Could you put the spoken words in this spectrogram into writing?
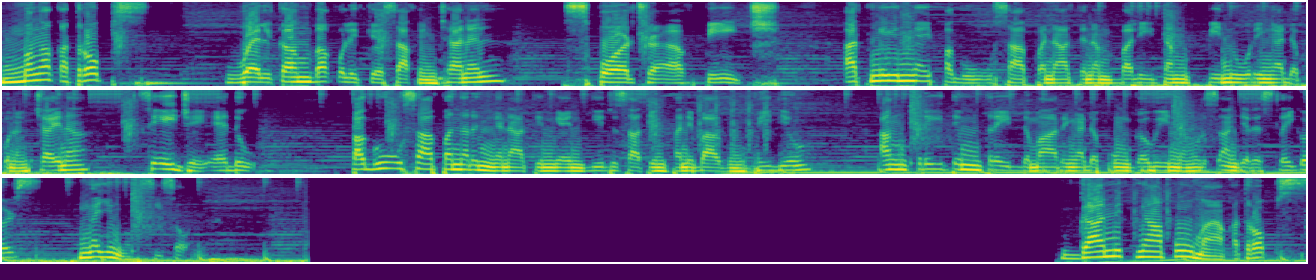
Mga katrops, welcome back ulit kayo sa aking channel, Sports React Page. At ngayon nga ipag-uusapan natin ang balitang pinuri nga po ng China, si AJ Edu. Pag-uusapan na rin nga natin ngayon dito sa ating panibagong video, ang 3-team trade na maaari nga pong gawin ng Los Angeles Lakers ngayong season. Gamit nga po mga katrops,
